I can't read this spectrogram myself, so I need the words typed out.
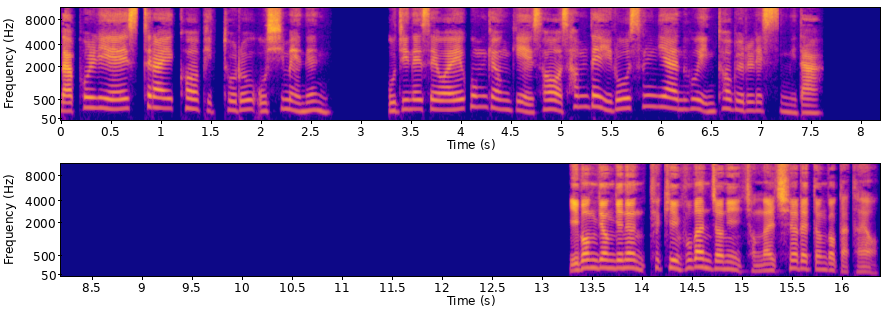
나폴리의 스트라이커 빅토르 오시멘은 오디네세와의 홈 경기에서 3대2로 승리한 후 인터뷰를 했습니다. 이번 경기는 특히 후반전이 정말 치열했던 것 같아요.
